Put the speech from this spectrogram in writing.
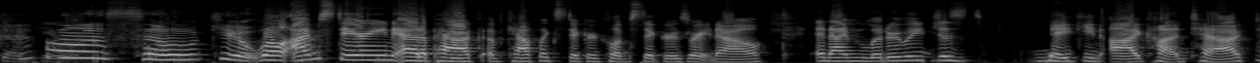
So. Oh, so cute. Well, I'm staring at a pack of Catholic Sticker Club stickers right now, and I'm literally just making eye contact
